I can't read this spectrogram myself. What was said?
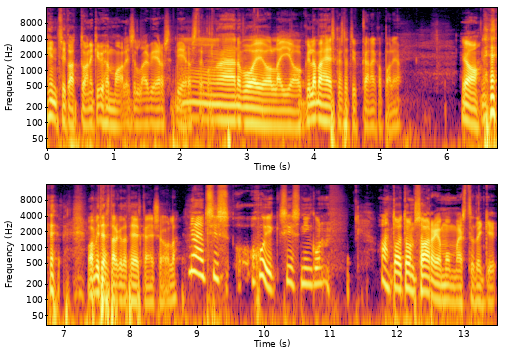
hintsi katsoa ainakin yhden maalin sellainen vierasta vierasta? Mm. No voi olla, joo. Kyllä mä Heiskasta tykkään aika paljon. Joo. Vai mitä sä tarkoitat Heiskanen showlla? Näin, siis, hui, siis niin kuin, antoi ton sarja mun mielestä jotenkin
